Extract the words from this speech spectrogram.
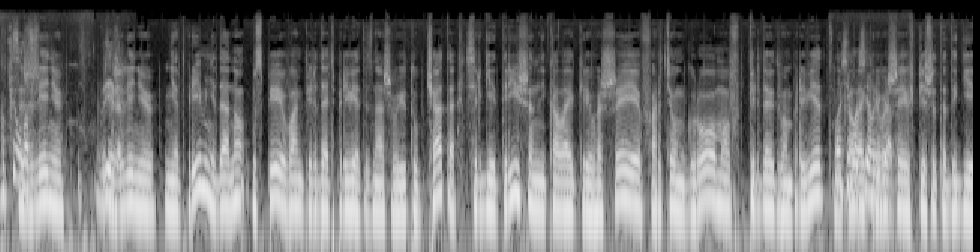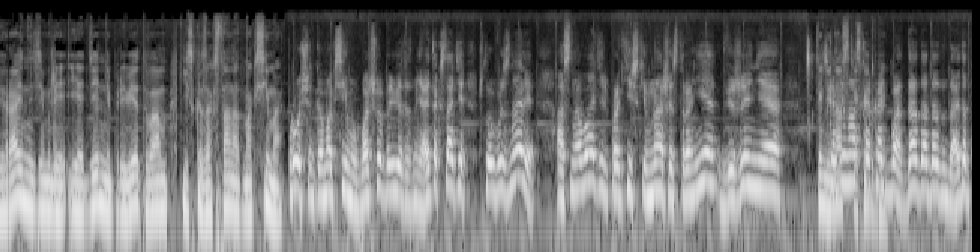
Ну, к сожалению, время. к сожалению, нет времени, да, но успею вам передать привет из нашего YouTube-чата. Сергей Тришин, Николай Кривошеев, Артем Громов передают вам привет. Спасибо Николай всем, Кривошеев ребята. пишет «Адыгея рай на земле» и отдельный привет вам из Казахстана от Максима. Прощенко Максиму, большой привет от меня. Это, кстати, чтобы вы знали, основатель практически в нашей стране движения Скандинавская ходьба. Да, да, да, да, да. Этот,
